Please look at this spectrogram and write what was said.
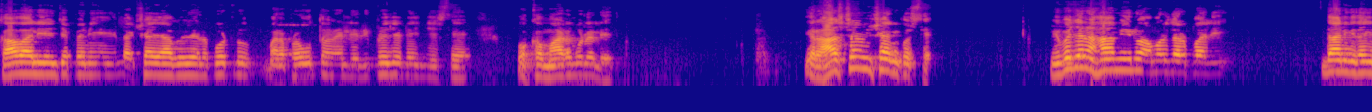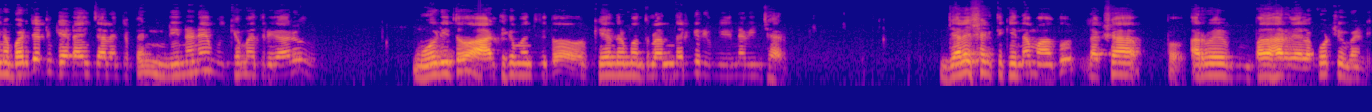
కావాలి అని చెప్పని లక్ష యాభై వేల కోట్లు మన ప్రభుత్వం వెళ్ళి రిప్రజెంటేషన్ చేస్తే ఒక్క మాట కూడా లేదు. ఇక రాష్ట్రం విషయానికి వస్తే విభజన హామీలు అమలు జరపాలి. దానికి తగిన బడ్జెట్ కేటాయించాలని చెప్పని నిన్ననే ముఖ్యమంత్రి గారు మోడీతో ఆర్థిక మంత్రితో కేంద్ర మంత్రులందరికీ విన్నవించారు. జలశక్తి కింద మాకు లక్ష అరవై పదహారు వేల కోట్లు ఇవ్వండి.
